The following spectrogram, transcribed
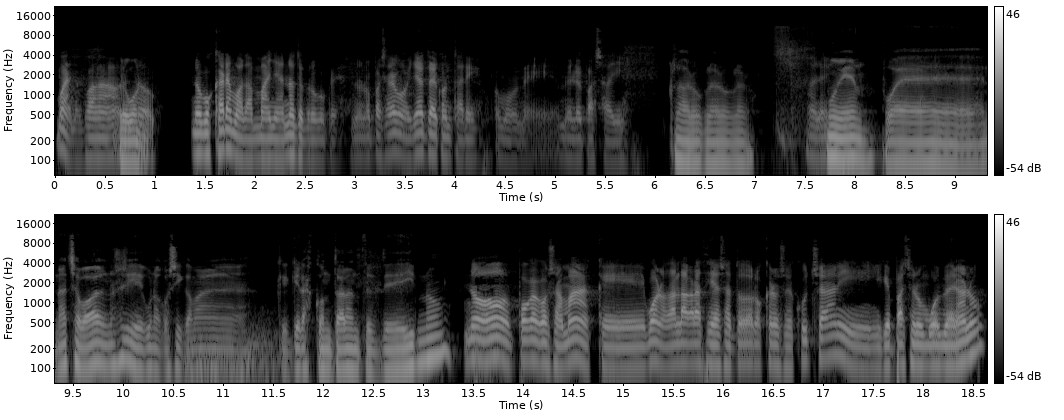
Bueno, bueno. No, buscaremos las mañas, no te preocupes, no lo pasaremos, ya te contaré cómo me, me lo he pasado allí. Claro, claro, claro. Muy bien, pues nada, chaval, no sé si hay alguna cosita más que quieras contar antes de irnos. No, poca cosa más, que bueno, dar las gracias a todos los que nos escuchan y que pasen un buen verano.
